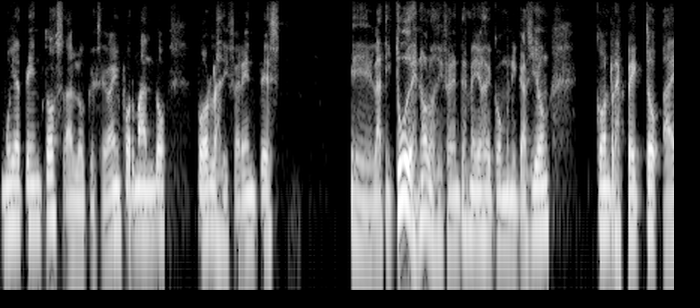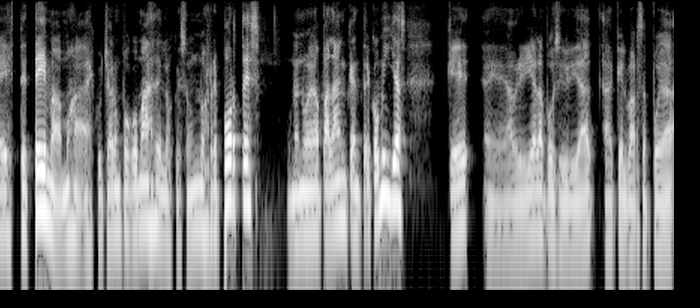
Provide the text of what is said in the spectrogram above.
muy atentos a lo que se va informando por las diferentes eh, latitudes, ¿no? Los diferentes medios de comunicación con respecto a este tema. Vamos a escuchar un poco más de lo que son los reportes, una nueva palanca, entre comillas, que eh, abriría la posibilidad a que el Barça pueda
